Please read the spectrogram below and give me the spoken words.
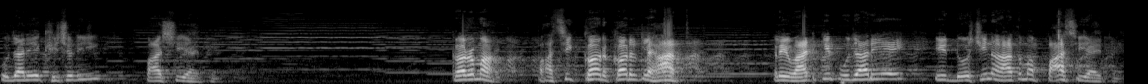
પૂજારીએ ખીચડી પાછી આપી. કરમાં. પાછી કર કર એટલે હાથ. એટલે વાટકી પૂજારીએ એ ડોશીના હાથમાં પાછી આપી.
